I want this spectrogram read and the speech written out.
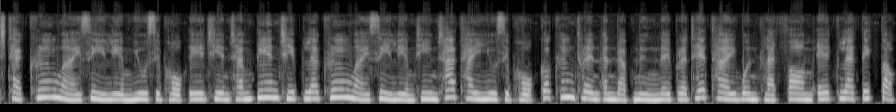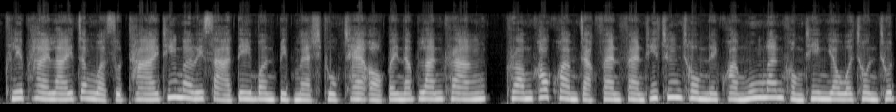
ชแท็กเครื่องหมายสี่เหลี่ยม U16 เอเชียนแชมเปี้ยนชิพและเครื่องหมายสี่เหลี่ยมทีมชาติไทย U16 ก็ขึ้นเทรนด์อันดับหนึ่งในประเทศไทยบนแพลตฟอร์ม X และ TikTok คลิปไฮไลท์จังหวะสุดท้ายที่มาริสาตีบอลปิดแมตช์ถูกแชร์ออกไปนับล้านครั้ง พร้อมข้อความจากแฟนๆ ที่ชื่นชมในความมุ่งมั่นของทีมเยาวชนชุด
